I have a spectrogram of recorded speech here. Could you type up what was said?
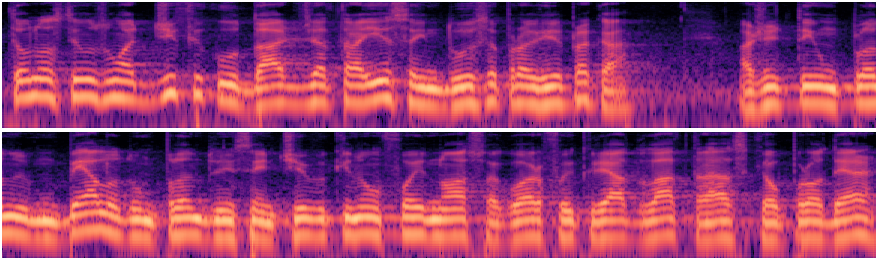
Então nós temos uma dificuldade de atrair essa indústria para vir para cá. A gente tem um plano, um belo de um plano de incentivo que não foi nosso agora, foi criado lá atrás, que é o Proder,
